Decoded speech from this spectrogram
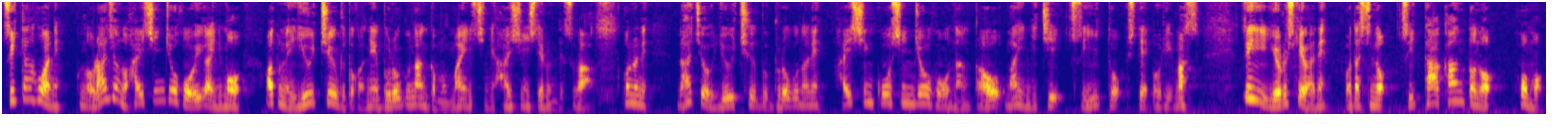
ツイッターの方はね、このラジオの配信情報以外にも、あとね、YouTube とかね、ブログなんかも毎日ね、配信してるんですが、このね、ラジオ、YouTube、ブログのね、配信更新情報なんかを毎日ツイートしております。ぜひよろしければね、私のツイッターアカウントの方も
